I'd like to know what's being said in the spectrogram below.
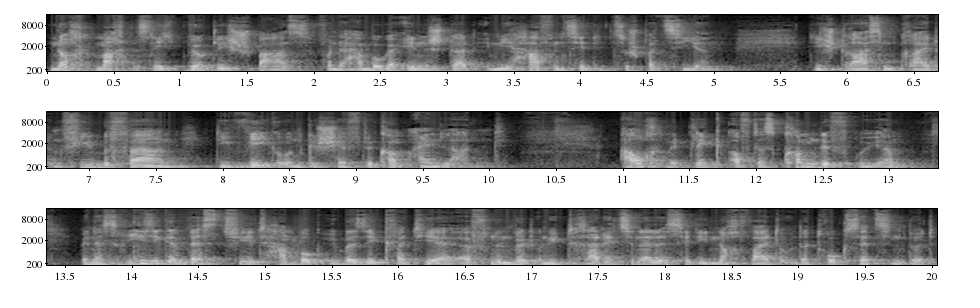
Noch macht es nicht wirklich Spaß, von der Hamburger Innenstadt in die Hafen City zu spazieren die Straßen breit und viel befahren, die Wege und Geschäfte kaum einladend. Auch mit Blick auf das kommende Frühjahr, wenn das riesige Westfield Hamburg Überseequartier eröffnen wird und die traditionelle City noch weiter unter Druck setzen wird,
